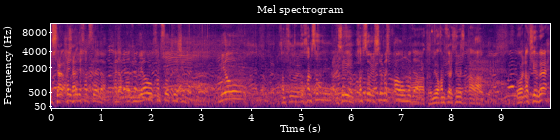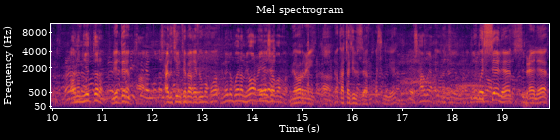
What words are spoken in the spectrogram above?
مش حيدنا لي 5000 على قد 135 100 25 25 باش بقاو هما دار هاك 125 واش بقى ونعطيك شرباح أنا 100 درهم. 100 درهم. شحال قلتي أنت باغي فيهم أخويا؟ قلنا لهم بغينا 140 إلا جاب الله. 140 آه. كثرتي بزاف. نقص شوية شحال يعطيونا بغيت 6000 7000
